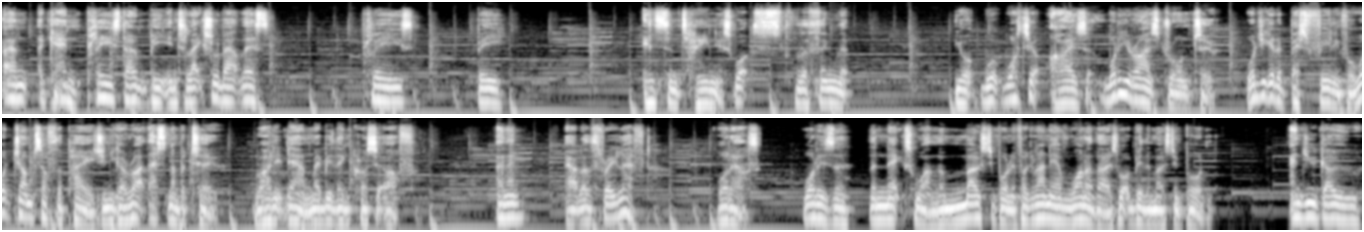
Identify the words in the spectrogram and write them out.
and again, please don't be intellectual about this. Please be instantaneous. What's the thing that your what's your eyes? What are your eyes drawn to? What do you get a best feeling for? What jumps off the page? And you go right, that's number two. Write it down. Maybe then cross it off. And then out of the three left, what else? What is the, the next one, the most important? If I could only have one of those, what would be the most important? And you go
